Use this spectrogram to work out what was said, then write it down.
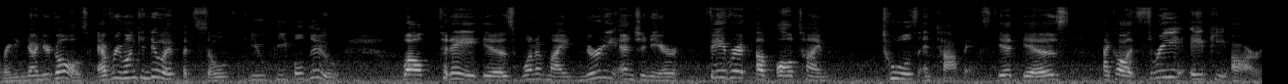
writing down your goals. Everyone can do it, but so few people do. Well, today is one of my nerdy engineer favorite of all time tools and topics. It is, I call it 3APR.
